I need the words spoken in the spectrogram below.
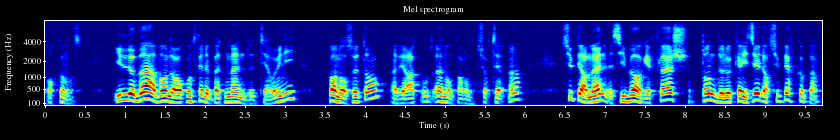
On recommence. Il le bat avant de rencontrer le Batman de Terre Unie. Pendant ce temps, à Veracruz, ah non, pardon, sur Terre 1, Superman, Cyborg et Flash tentent de localiser leurs super copains.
